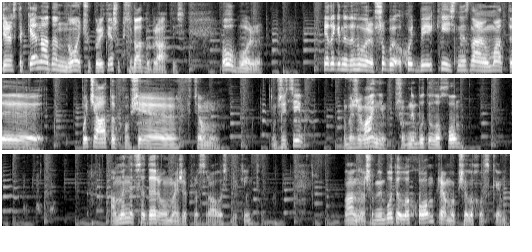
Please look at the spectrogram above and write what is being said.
через таке надо ночью пройти, щоб сюди добратись. О боже. Я так і не договорив, щоб хоч би якийсь, не знаю, мати початок вообще в цьому. В житті, виживанні, щоб не бути лохом. А в мене все дерево майже просралось, прикиньте. Ладно, щоб не бути лохом, прям вообще лоховським.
